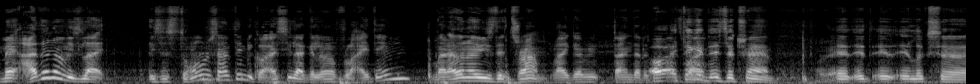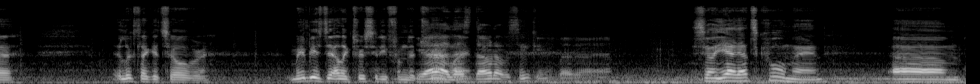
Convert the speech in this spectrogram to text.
Man, I don't know if it's like it's a storm or something because I see like a lot of lighting, but I don't know if it's the tram. Like every time that it Oh, I think by. it, it's a tram. Okay. It, it, it, it looks uh, it looks like it's over. Maybe it's the electricity from the yeah, tram that's line. that what I was thinking. But uh, So yeah, that's cool, man. Um,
